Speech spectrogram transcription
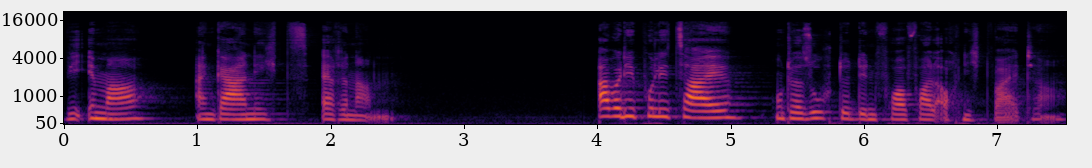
wie immer, an gar nichts erinnern. Aber die Polizei untersuchte den Vorfall auch nicht weiter.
